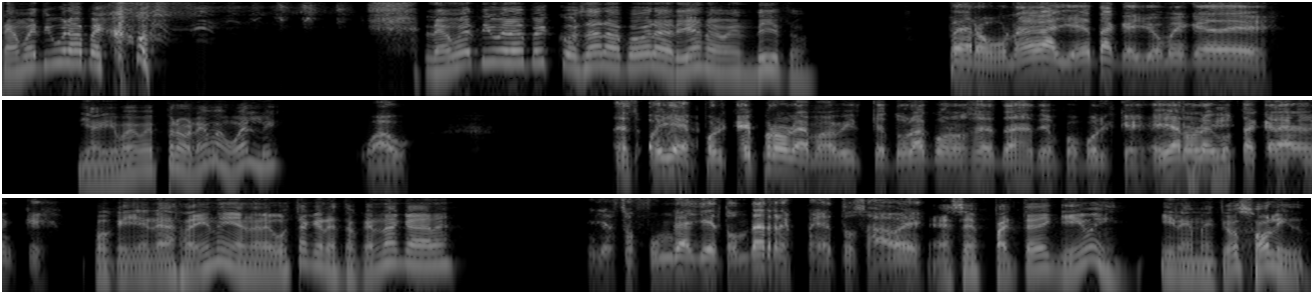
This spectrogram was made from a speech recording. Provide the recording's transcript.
Ha metido una pescosa. le ha metido una pescosa a la pobre Ariana, bendito. Pero una galleta que yo me quedé. Y ahí va a haber problema, Welly. Wow. Es- oye, ¿por qué hay problema, Vid? Que tú la conoces desde hace tiempo. ¿Por qué? Ella no le gusta que le hagan qué. Porque ella es la reina y ella no le gusta que le toquen la cara. Y eso fue un galletón de respeto, ¿sabes? Eso es parte de Gimme. Y le metió sólido.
